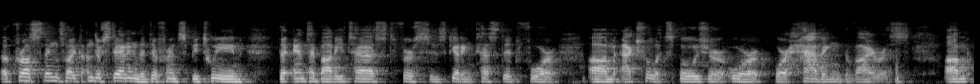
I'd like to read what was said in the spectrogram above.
across things like understanding the difference between the antibody test versus getting tested for um, actual exposure or or having the virus. Um,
